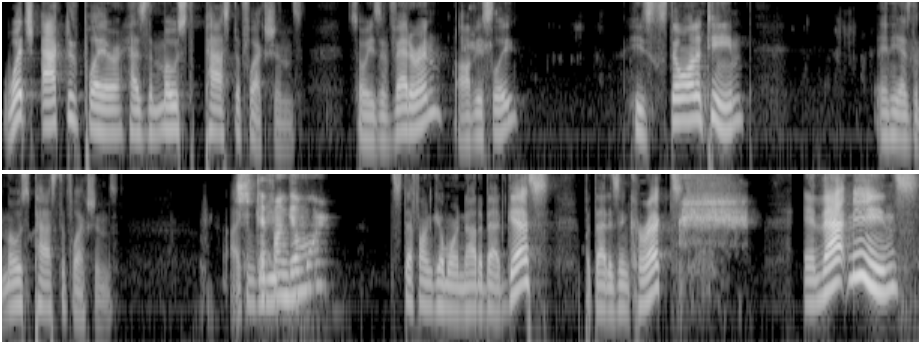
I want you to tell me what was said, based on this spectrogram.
Which active player has the most pass deflections? So he's a veteran, obviously. He's still on a team, and he has the most pass deflections. I can give you Stephon Gilmore? Stephon Gilmore, not a bad guess, but that is incorrect. And that means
